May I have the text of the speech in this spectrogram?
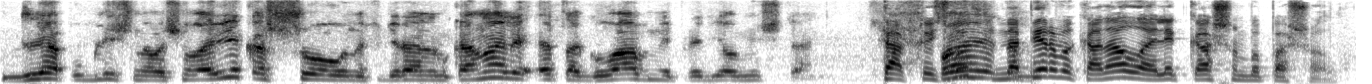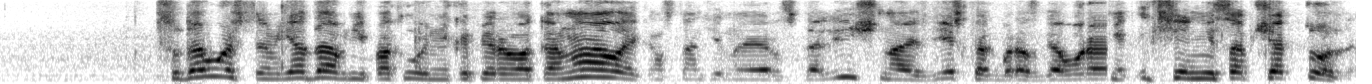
для публичного человека шоу на федеральном канале это главный предел мечтаний. Так, то есть Поэтому- на Первый канал Олег Кашин бы пошел. С удовольствием. Я давний поклонник и Первого канала, и Константина Эрнста лично. Здесь как бы разговоров нет. И Ксении Собчак тоже.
